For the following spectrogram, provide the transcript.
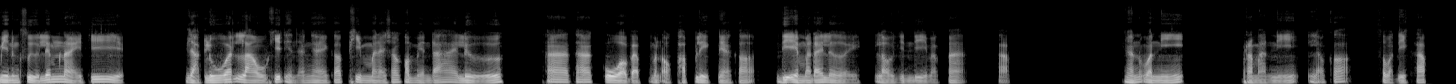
มีหนังสือเล่มไหนที่อยากรู้ว่าเราคิดเห็นยังไง ก็พิมพ์มาในช่องคอมเมนต์ได้ หรือถ้า ถ้ากลัวแบบมันออก public เนี่ย ก็ DM มาได้เลย เรายินดีมาก ๆ ครับ งั้นวันนี้ ประมาณนี้แล้วก็สวัสดีครับ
